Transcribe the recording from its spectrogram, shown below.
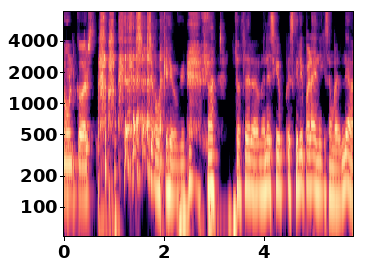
don't curse. ओके ओके तो फिर मैंने इसके इसके लिए पढ़ाई नहीं की समझ लिया।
